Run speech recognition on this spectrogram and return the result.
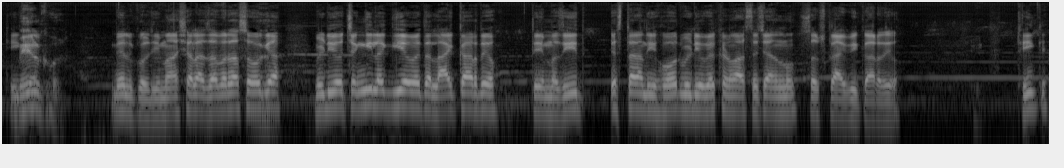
ठीक है ਬਿਲਕੁਲ ਬਿਲਕੁਲ ਜੀ, ਮਾਸ਼ਾਅੱਲਾ, ਜ਼ਬਰਦਸਤ ਹੋ ਗਿਆ। ਵੀਡੀਓ ਚੰਗੀ ਲੱਗੀ ਹੋਵੇ ਤਾਂ ਲਾਈਕ ਕਰ ਦਿਓ ਤੇ ਮਜ਼ੀਦ ਇਸ ਤਰ੍ਹਾਂ ਦੀ ਹੋਰ ਵੀਡੀਓ ਵੇਖਣ ਵਾਸਤੇ ਚੈਨਲ ਨੂੰ ਸਬਸਕ੍ਰਾਈਬ ਵੀ ਕਰ ਦਿਓ। ਠੀਕ ਹੈ।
